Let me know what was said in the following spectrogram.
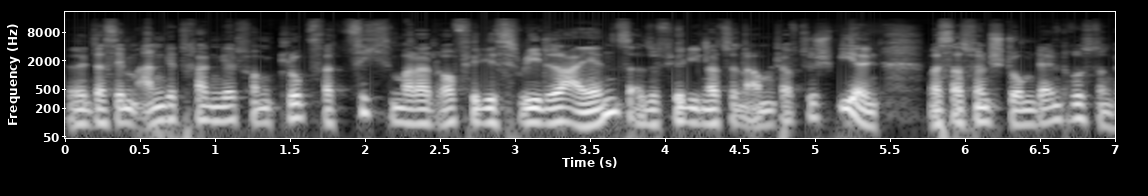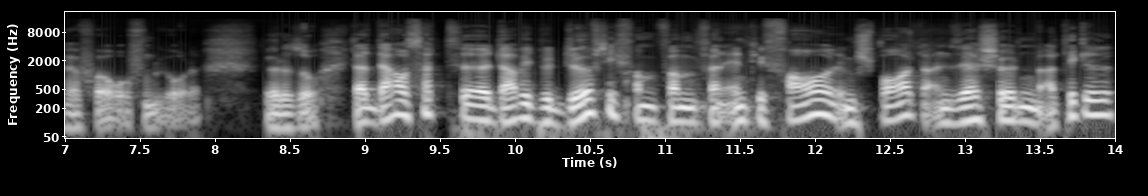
das eben angetragen wird vom Club, verzichten wir darauf, für die Three Lions, also für die Nationalmannschaft zu spielen, was das für ein Sturm der Entrüstung hervorrufen würde. würde so. Da, daraus hat äh, David Bedürftig vom, vom, von NTV im Sport einen sehr schönen Artikel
